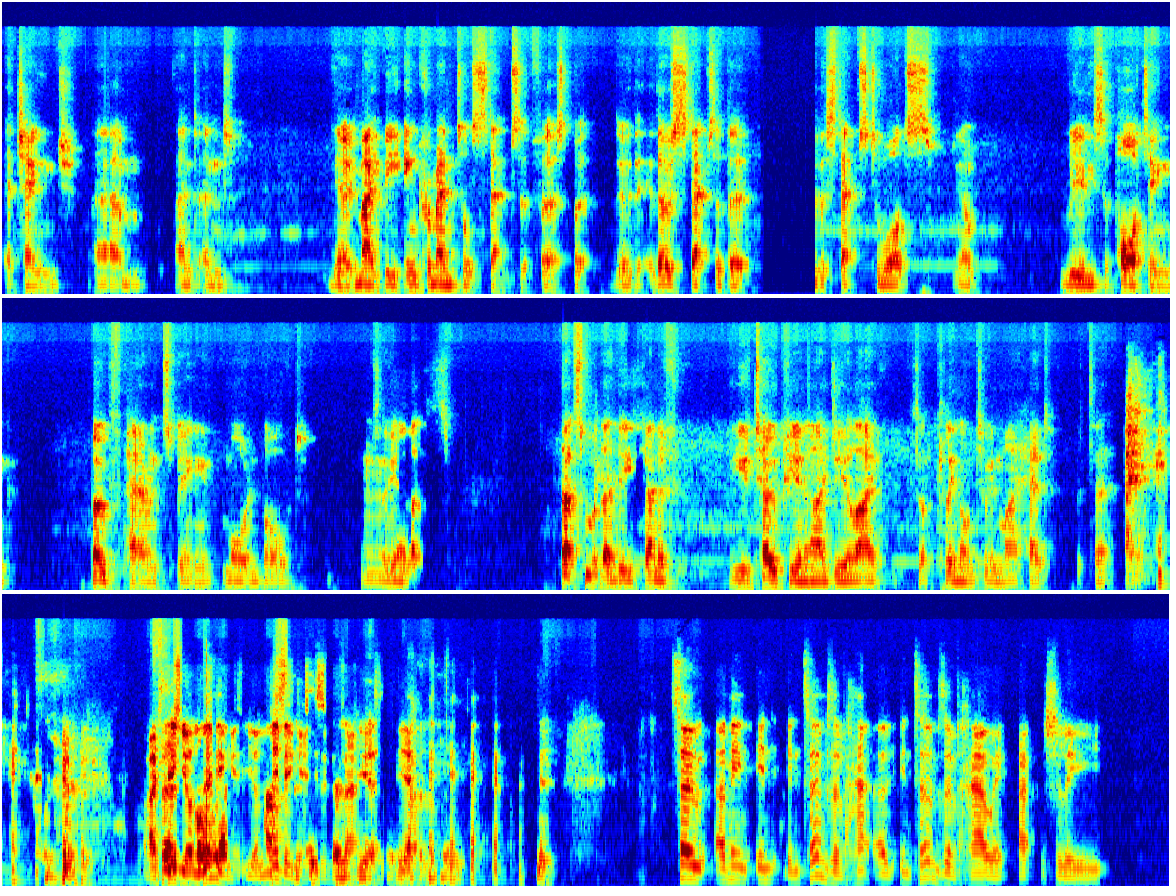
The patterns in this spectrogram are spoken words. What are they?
a change, um, and and you know it might be incremental steps at first, but the, those steps are the the steps towards you know really supporting both parents being more involved. Mm. So yeah, that's that's that the kind of utopian ideal I sort of cling on to in my head. But uh, I think you're living it. You're living it. Yeah. so I mean, in in terms of how uh, in terms of how it actually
